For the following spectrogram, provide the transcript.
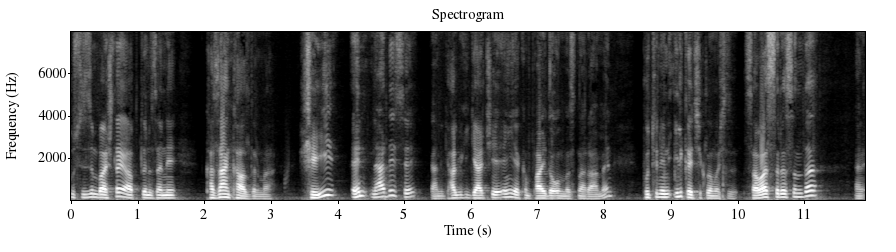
bu sizin başta yaptığınız hani kazan kaldırma şeyi en neredeyse yani halbuki gerçeğe en yakın payda olmasına rağmen Putin'in ilk açıklaması savaş sırasında yani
